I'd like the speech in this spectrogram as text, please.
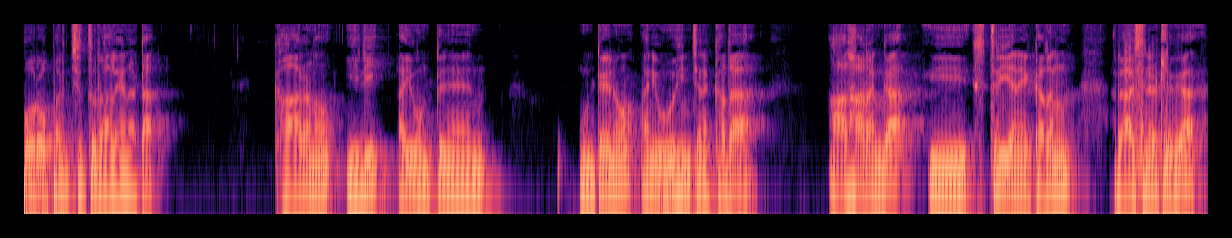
పూర్వపరిచితురాలేనట. కారణం ఇది అయి ఉంటే ఉంటేనో అని ఊహించిన కథ ఆధారంగా ఈ స్త్రీ అనే కథను రాసినట్లుగా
